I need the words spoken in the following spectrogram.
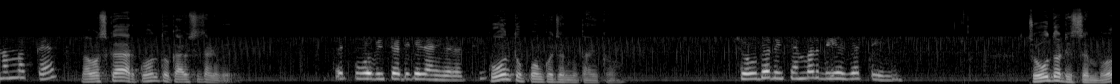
ନମସ୍କାର ନମସ୍କାର କୁହନ୍ତୁ କାହା ବିଷୟ ଜାଣିବେ ପୁଅ ବିଷୟ ଟିକେ ଜାଣିବାର ଅଛି କୁହନ୍ତୁ ପୁଅଙ୍କ ଜନ୍ମ ତାରିଖ ଚଉଦ ଡିସେମ୍ବର ଦୁଇ ହଜାର ତିନି ଚଉଦ ଡିସେମ୍ବର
